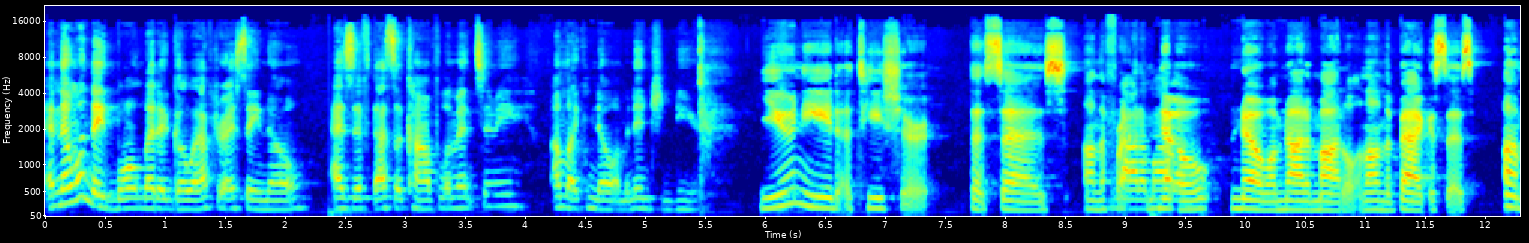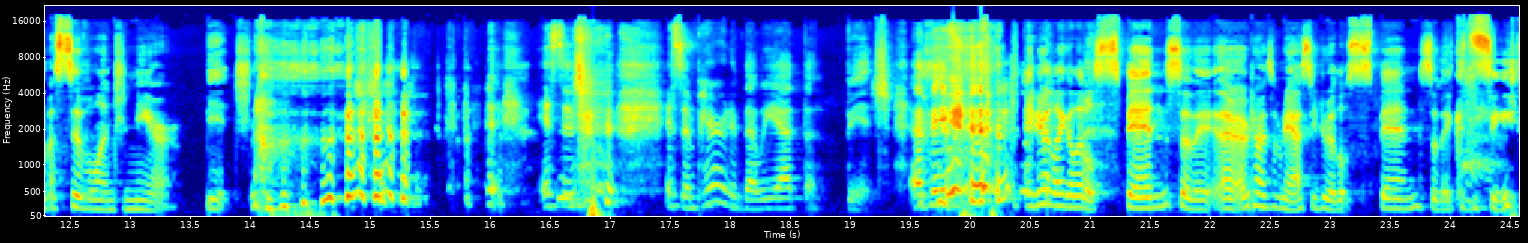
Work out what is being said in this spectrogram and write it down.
And then when they won't let it go after I say no, as if that's a compliment to me, I'm like, no, I'm an engineer. You need a t shirt that says on the front. No, no, I'm not a model. And on the back, it says, I'm a civil engineer, bitch. It's it's imperative that we add the bitch at the end. you do like a little spin so they every time somebody asks you do a little spin so they can see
